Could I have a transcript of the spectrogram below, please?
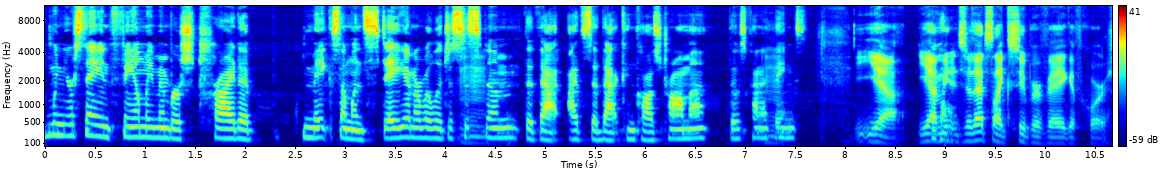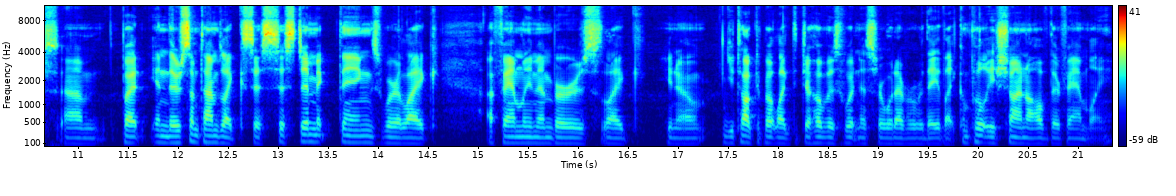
when you're saying family members try to make someone stay in a religious mm-hmm. system, mm-hmm. that that I've said that can cause trauma, those kind of mm-hmm. things. Yeah, yeah. Okay. I mean, so that's like super vague, of course. Um, but and there's sometimes like systemic things where like a family member's like you know you talked about like the jehovah's witness or whatever where they like completely shun all of their family.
